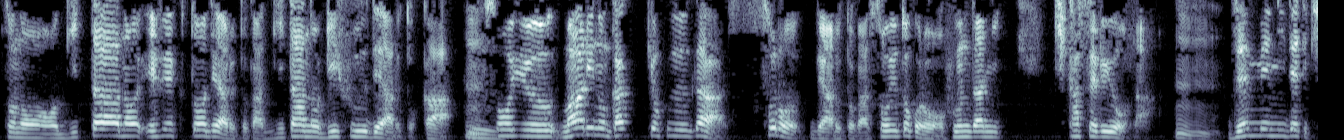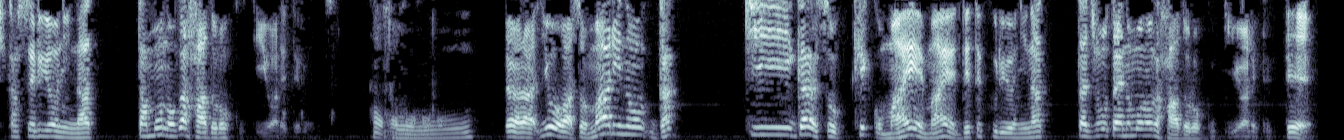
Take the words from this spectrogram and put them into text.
その、ギターのエフェクトであるとか、ギターのリフであるとか、うんそういう周りの楽曲がソロであるとか、そういうところをふんだんに聴かせるような、うんうん。前面に出て聴かせるようになったものがハードロックって言われてるんです。だから、要は、その周りの楽器が、そう、結構前へ前へ出てくるようになった状態のものがハードロックって言われてて、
